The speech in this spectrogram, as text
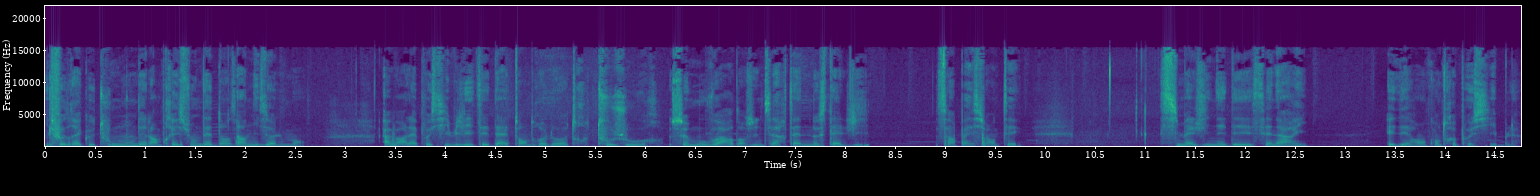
Il faudrait que tout le monde ait l'impression d'être dans un isolement, avoir la possibilité d'attendre l'autre toujours, se mouvoir dans une certaine nostalgie, s'impatienter, s'imaginer des scénarios et des rencontres possibles.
